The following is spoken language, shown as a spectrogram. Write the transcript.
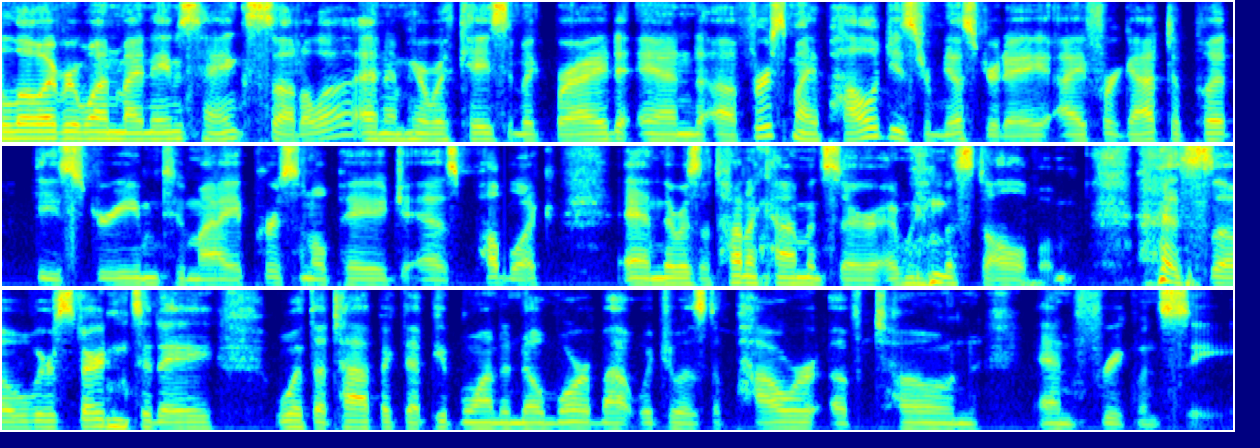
Hello, everyone. My name is Hank Suttala, and I'm here with Casey McBride. And uh, first, my apologies from yesterday. I forgot to put the stream to my personal page as public, and there was a ton of comments there, and we missed all of them. so we're starting today with a topic that people want to know more about, which was the power of tone and frequency.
